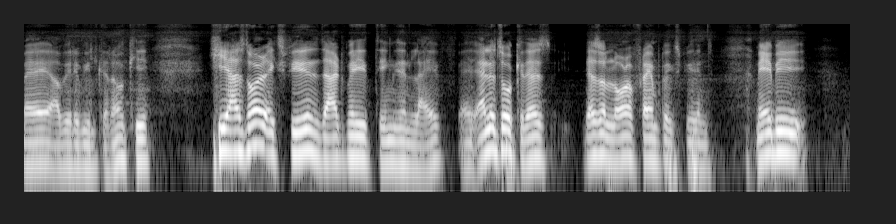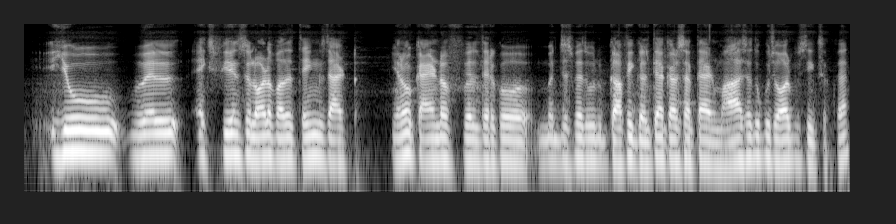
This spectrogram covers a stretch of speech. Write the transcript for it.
मैं अभी रिवील कर रहा हूँ कि he has not experience that many things in life and it's okay that there's a lot of time to experience. Maybe you will experience a lot of other things that you know kind of will तेरे को, जिसमें तू काफ़ी गलतियाँ कर सकता है एंड वहाँ से तू कुछ और भी सीख सकता है।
